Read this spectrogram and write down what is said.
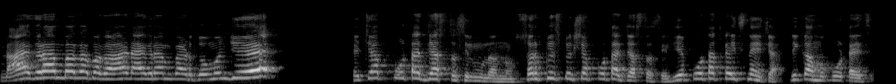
डायग्राम बघा बघा. डायग्राम काढतो. म्हणजे ह्याच्या पोटात जास्त असेल मुलांना. सरफेस पेक्षा पोटात जास्त असेल. हे पोटात काहीच नाही ह्याच्या रिकाम पोटायचं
